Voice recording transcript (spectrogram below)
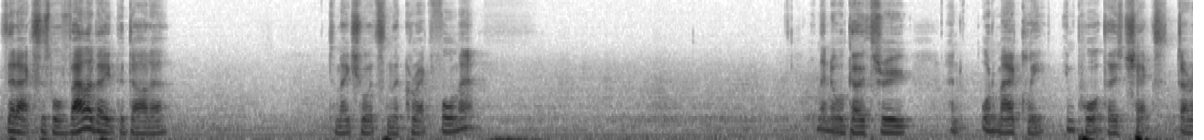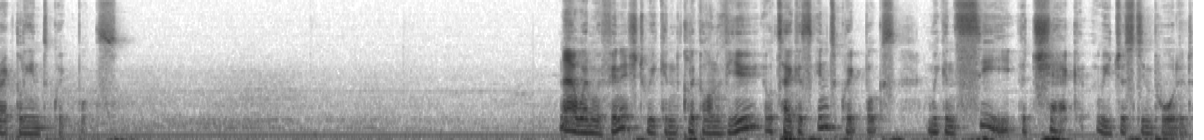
Zed Axis will validate the data to make sure it's in the correct format. And then it will go through and automatically import those checks directly into QuickBooks. Now when we're finished, we can click on View. It will take us into QuickBooks and we can see the check we've just imported.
